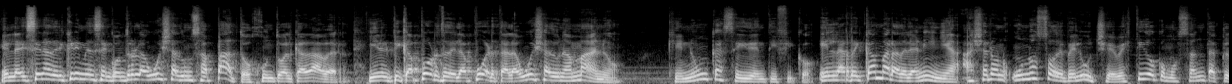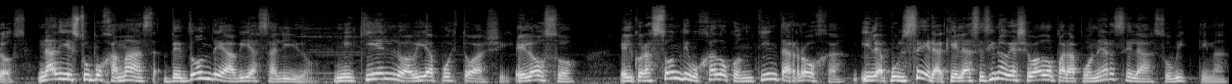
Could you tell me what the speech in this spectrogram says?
En la escena del crimen se encontró la huella de un zapato junto al cadáver y en el picaporte de la puerta la huella de una mano que nunca se identificó. En la recámara de la niña hallaron un oso de peluche vestido como Santa Claus. Nadie supo jamás de dónde había salido, ni quién lo había puesto allí. El oso el corazón dibujado con tinta roja y la pulsera que el asesino había llevado para ponérsela a su víctima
